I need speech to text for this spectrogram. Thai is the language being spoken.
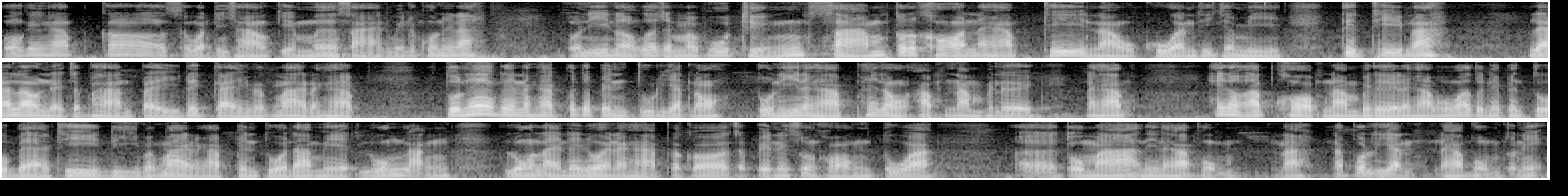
โอเคครับ ก็สวัสดีชาวเกมเมอร์สายอนิเมทุกคนด้วยนะ วันนี้เราก็จะมาพูดถึง 3 ตัวละครนะครับ ที่เราควรที่จะมีติดทีมนะ แล้วเราเนี่ยจะผ่านไปได้ไกลมากๆนะครับ ตัวแรกเลยนะครับก็จะเป็นจูเลียตเนาะตัวนี้นะครับให้เราอัพนำไปเลยนะครับ ให้เราอัพขอบนำไปเลยนะครับ เพราะว่าตัวนี้เป็นตัวแบกที่ดีมากๆนะครับ เป็นตัวดาเมจล้วงหลังล้วงอะไรได้ด้วยนะครับ แล้วก็จะเป็นในส่วนของตัวตัวม้านี่นะครับผมนะนโปเลียนนะครับผมตัวนี้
